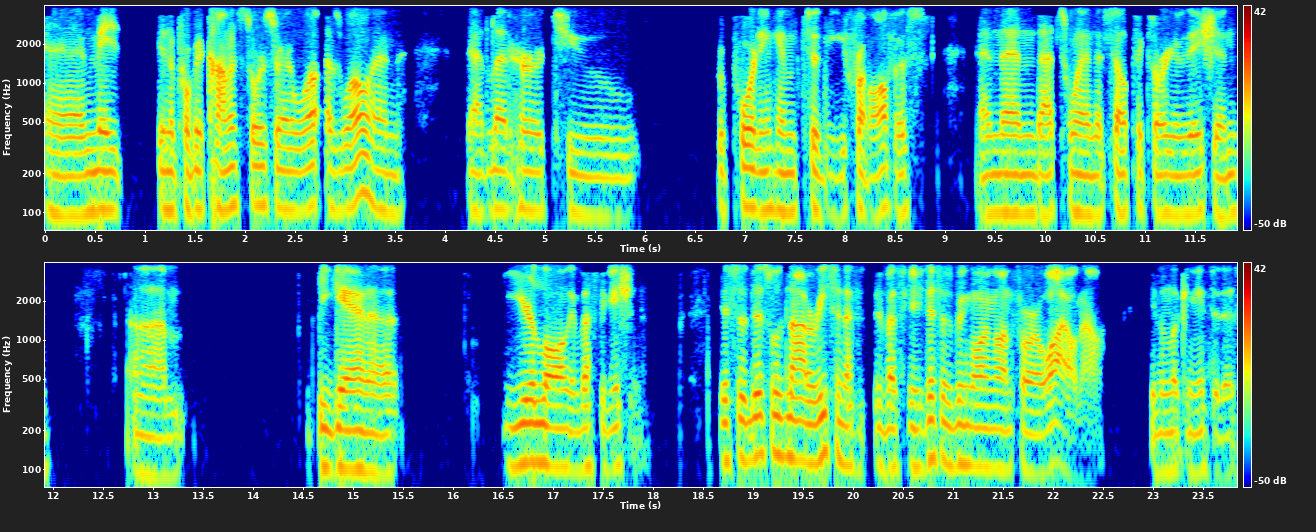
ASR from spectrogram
and made inappropriate comments towards her as well, and that led her to reporting him to the front office and then that's when the Celtics organization um, began a year-long investigation. This is this was not a recent investigation. This has been going on for a while now. Even looking into this,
